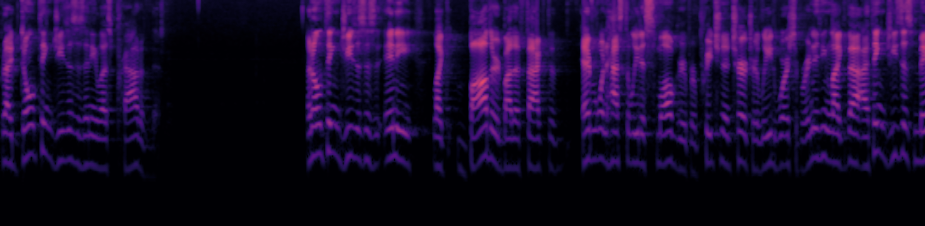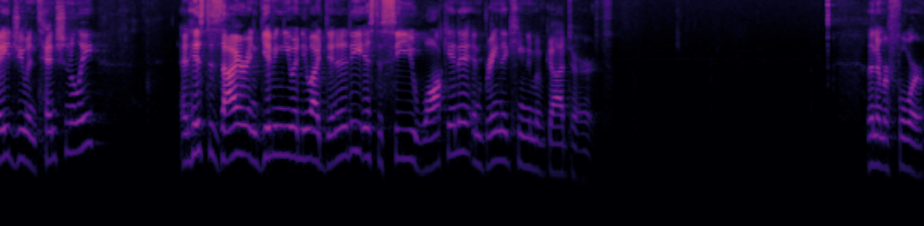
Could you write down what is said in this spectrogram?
But I don't think Jesus is any less proud of them. I don't think Jesus is any like bothered by the fact that everyone has to lead a small group or preach in a church or lead worship or anything like that. I think Jesus made you intentionally. And his desire in giving you a new identity is to see you walk in it and bring the kingdom of God to earth. then, number four,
